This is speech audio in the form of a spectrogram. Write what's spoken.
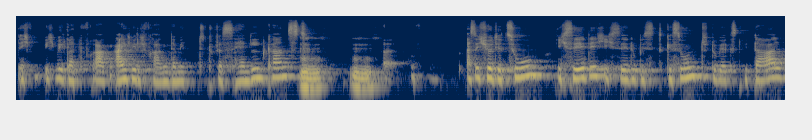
Ich, ich will gerade fragen, eigentlich will ich fragen, damit du das handeln kannst. Mhm. Mhm. Also ich höre dir zu, ich sehe dich, ich sehe, du bist gesund, du wirkst vital,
